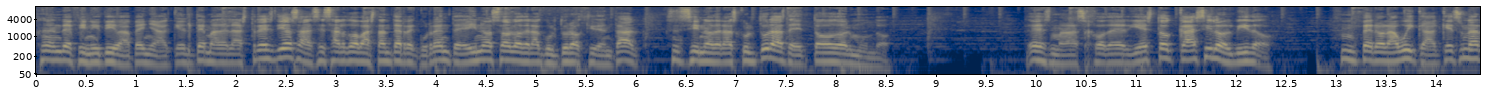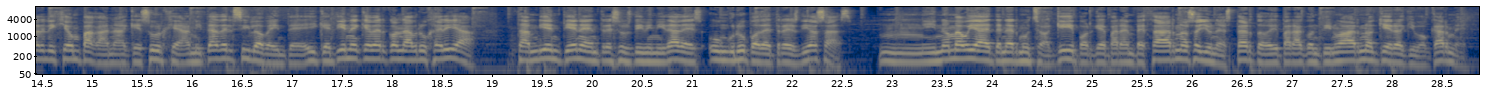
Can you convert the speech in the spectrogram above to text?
En definitiva, Peña, que el tema de las tres diosas es algo bastante recurrente y no solo de la cultura occidental, sino de las culturas de todo el mundo. Es más, joder, y esto casi lo olvido. Pero la Wicca, que es una religión pagana que surge a mitad del siglo XX y que tiene que ver con la brujería, también tiene entre sus divinidades un grupo de tres diosas. Mm, y no me voy a detener mucho aquí, porque para empezar no soy un experto y para continuar no quiero equivocarme.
